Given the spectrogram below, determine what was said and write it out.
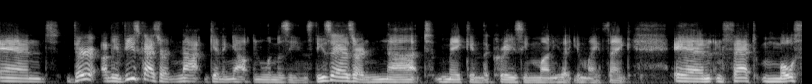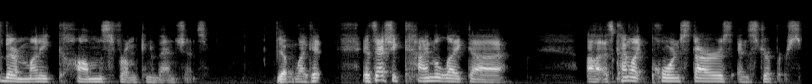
and they're, I mean, these guys are not getting out in limousines. These guys are not making the crazy money that you might think. And in fact, most of their money comes from conventions. Yep. Like it, it's actually kind of like, uh, uh, it's kind of like porn stars and strippers.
